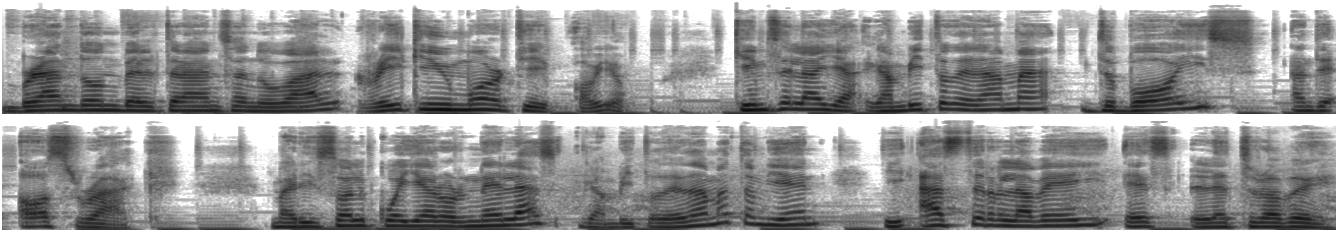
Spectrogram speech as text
Brandon Beltrán Sandoval, Ricky Morty, obvio. Kim Celaya, Gambito de Dama, The Boys and the Ozrak. Marisol Cuellar Ornelas, Gambito de Dama también. Y Aster Lavey es Le Trave.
